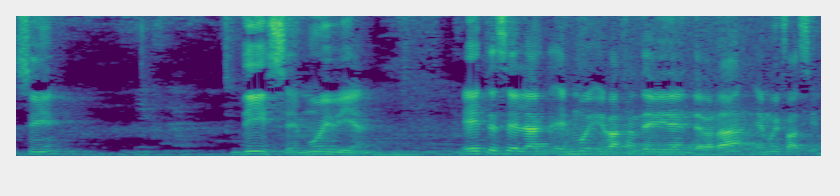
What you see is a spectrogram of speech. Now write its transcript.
¿Sí? Dice, muy bien. Este es, el, es, es bastante evidente, ¿verdad? Es muy fácil.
